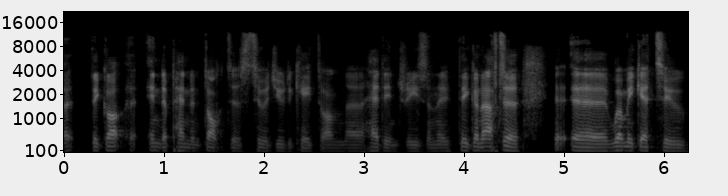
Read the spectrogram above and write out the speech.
uh, they got independent doctors to adjudicate on uh, head injuries, and they they're going to have to uh, when we get to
